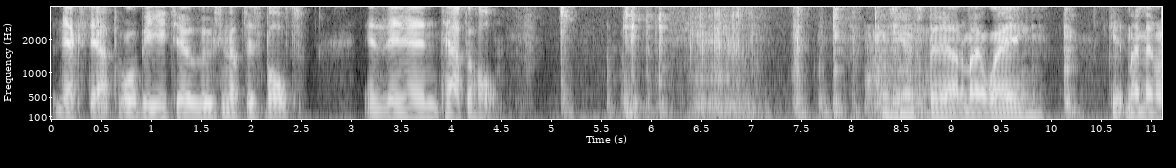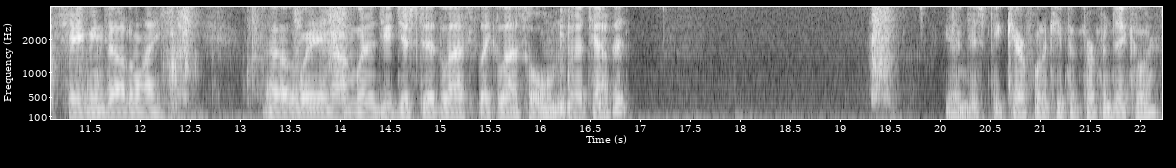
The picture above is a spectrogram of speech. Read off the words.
Next step will be to loosen up this bolt and then tap the hole. I'm just gonna spin it out of my way, get my metal shavings out of my out of the way, and now I'm gonna do just the last like last hole. I'm gonna tap it. And just be careful to keep it perpendicular.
